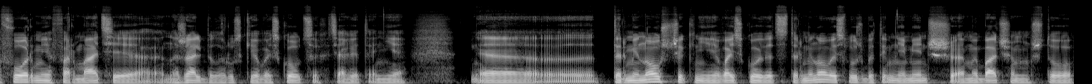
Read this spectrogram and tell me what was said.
форме фармаце на жаль беларускія вайскоўцы хаця гэта не тэрміноўшчык не вайсковец тэрміновай службы тым не менш мы бачым што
